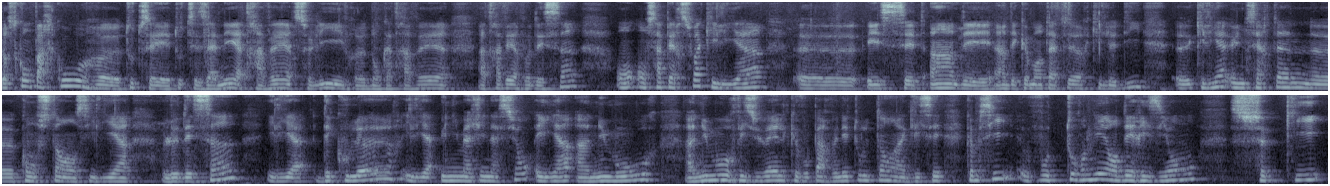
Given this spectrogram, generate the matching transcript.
Lorsqu'on parcourt euh, toutes, ces, années à travers ce livre, donc à travers, vos dessins, on, s'aperçoit qu'il y a, euh, et c'est un des, un des commentateurs qui le dit, euh, qu'il y a une certaine constance. Il y a le dessin, il y a des couleurs, il y a une imagination et il y a un humour, un humour visuel que vous parvenez tout le temps à glisser, comme si vous tourniez en dérision ce qui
